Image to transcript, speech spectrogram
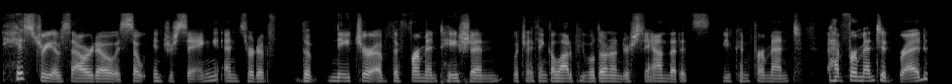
history of sourdough is so interesting and sort of the nature of the fermentation, which I think a lot of people don't understand that it's you can ferment, have fermented bread,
